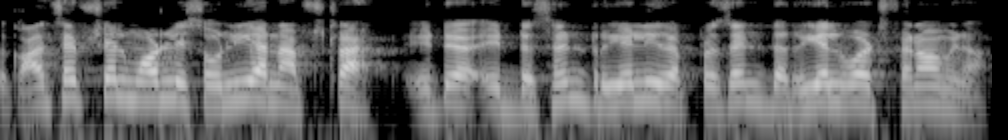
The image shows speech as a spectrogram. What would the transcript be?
The conceptual model is only an abstract, it, uh, it does not really represent the real world phenomena.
